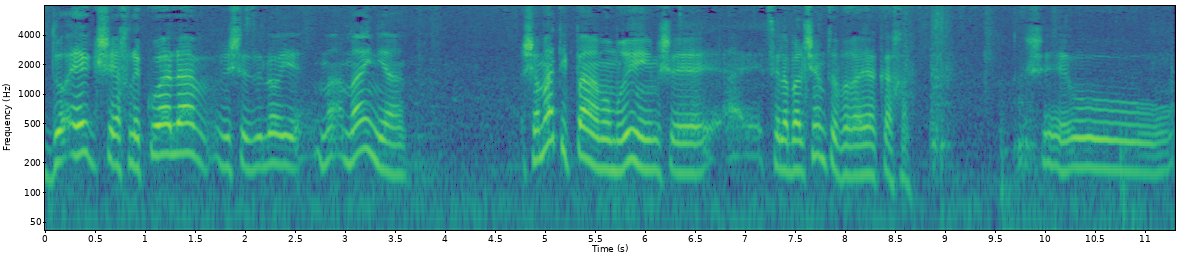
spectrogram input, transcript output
דואג שיחלקו עליו ושזה לא יהיה. מה, מה העניין? שמעתי פעם אומרים שאצל הבעל שם טוב הרי היה ככה, שהוא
